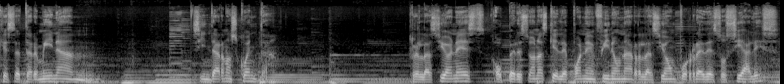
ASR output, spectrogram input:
que se terminan sin darnos cuenta. Relaciones o personas que le ponen fin a una relación por redes sociales.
